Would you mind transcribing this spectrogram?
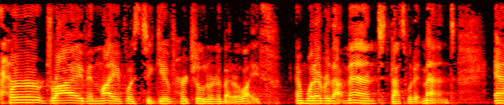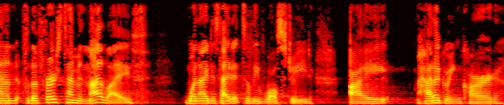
Her drive in life was to give her children a better life. And whatever that meant, that's what it meant. And for the first time in my life, when I decided to leave Wall Street, I had a green card.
